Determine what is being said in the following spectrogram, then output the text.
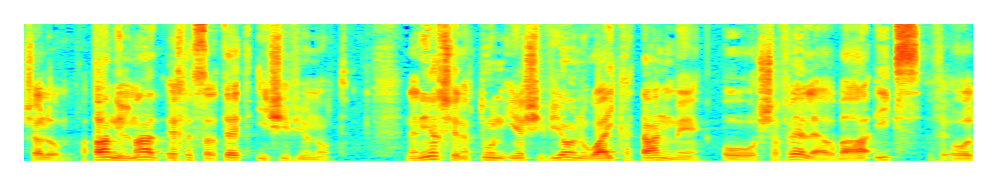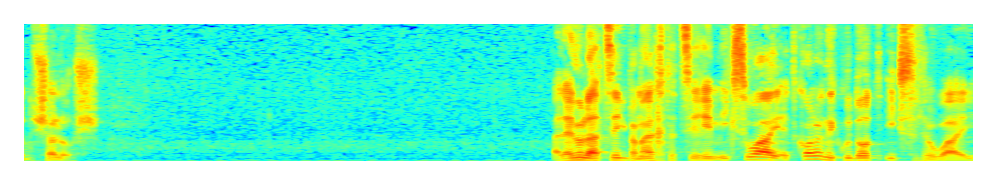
שלום, הפעם נלמד איך לשרטט אי שוויונות. נניח שנתון אי השוויון y קטן מ, או שווה ל-4x ועוד 3. עלינו להציג במערכת הצירים xy את כל הנקודות x ו-y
